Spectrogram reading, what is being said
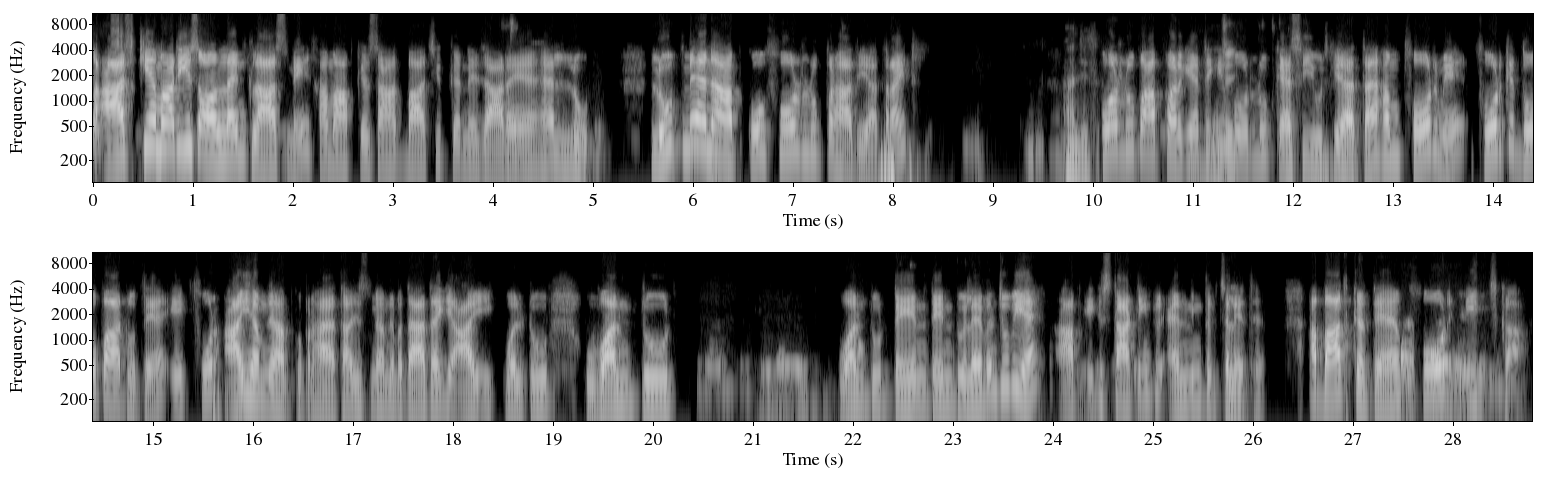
तो आज की हमारी इस ऑनलाइन क्लास में हम आपके साथ बातचीत करने जा रहे हैं लूप लूप में मैंने आपको फोर लूप पढ़ा दिया था राइट हाँ जी फोर लूप आप पढ़ गए थे कि फोर लूप कैसे यूज़ किया जाता है? हम फोर में फोर के दो पार्ट होते हैं। एक फोर आई हमने आपको पढ़ाया था जिसमें हमने बताया था कि I equal to one two one two ten ten to eleven जो भी है आप एक स्टार्टिंग टू एंडिंग तक चले थे। अब बात करते हैं फोर इच का।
